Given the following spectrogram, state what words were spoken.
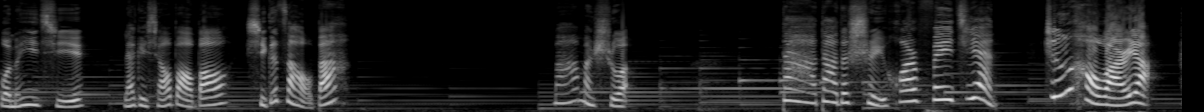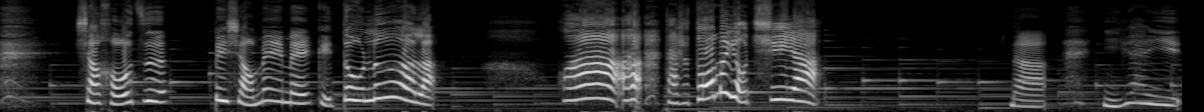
我们一起来给小宝宝洗个澡吧。妈妈说：“大的水花飞溅，真好玩呀！”小猴子被小妹妹给逗乐了。哇，它是多么有趣呀！那，你愿意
